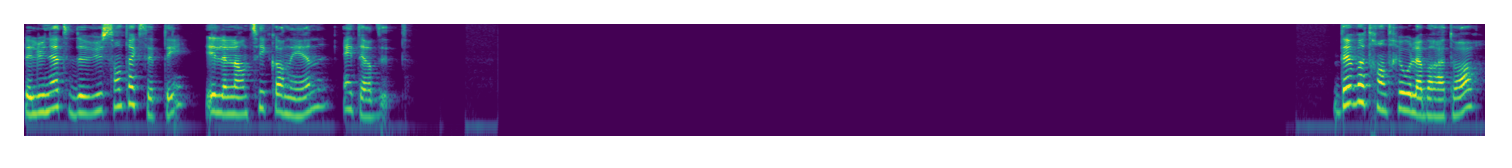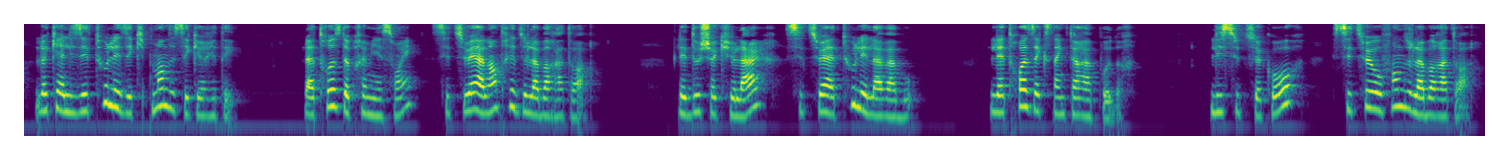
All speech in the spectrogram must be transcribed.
Les lunettes de vue sont acceptées et les lentilles cornéennes interdites. Dès votre entrée au laboratoire, localisez tous les équipements de sécurité. La trousse de premiers soins, située à l'entrée du laboratoire. Les douches oculaires, situées à tous les lavabos. Les trois extincteurs à poudre. L'issue de secours, située au fond du laboratoire.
